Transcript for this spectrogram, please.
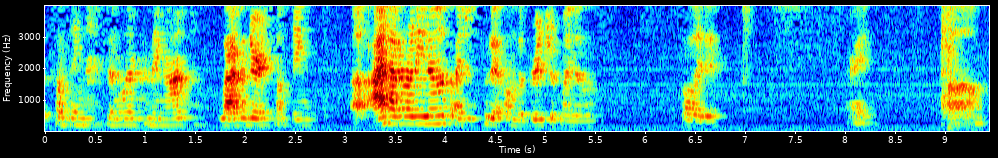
something similar coming on, lavender is something uh, I had a runny nose. I just put it on the bridge of my nose. That's all I did. Right. Um,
